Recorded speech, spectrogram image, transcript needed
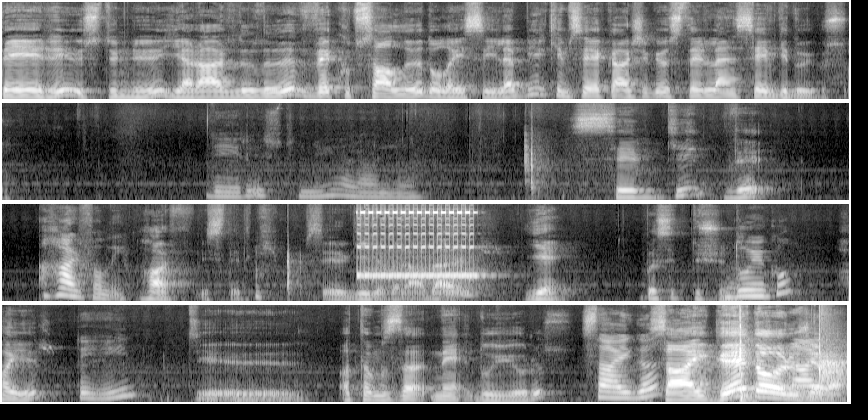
Değeri, üstünlüğü, yararlılığı ve kutsallığı dolayısıyla bir kimseye karşı gösterilen sevgi duygusu. Değeri, üstünlüğü, yararlılığı. Sevgi ve Harf alayım. harf istedik. Sevgiyle beraber ye. Basit düşünün. Duygu Hayır. değil. Ee, atamızda ne duyuyoruz? Saygı. Saygı doğru Saygı. cevap.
